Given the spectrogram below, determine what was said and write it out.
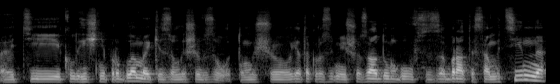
е, ті екологічні проблеми, які залишив завод. Тому що я так розумію, що задум був забрати саме цінне,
